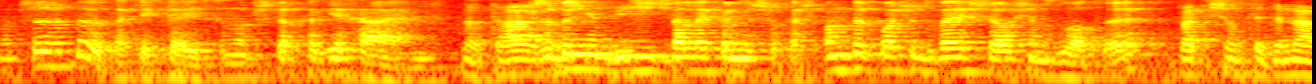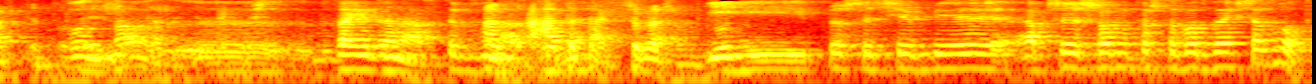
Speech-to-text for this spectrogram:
Tak. No przecież były takie case'y, na przykład KGHM. No tak, Żeby nie, daleko nie szukać. On wypłacił 28 zł W 2011 bodajże, no, tak, jakoś. e, za 11, w A, 12. Aha, to tak, przepraszam. I proszę Ciebie, a przecież on kosztował 20 zł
